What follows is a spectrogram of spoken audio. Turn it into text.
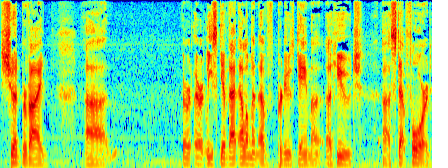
should provide uh, or, or, at least give that element of Purdue's game a, a huge uh, step forward,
